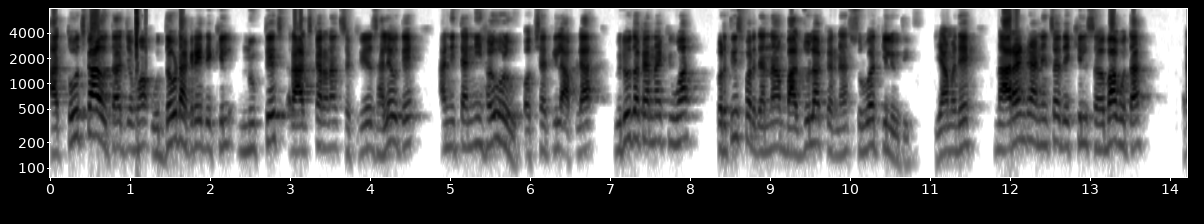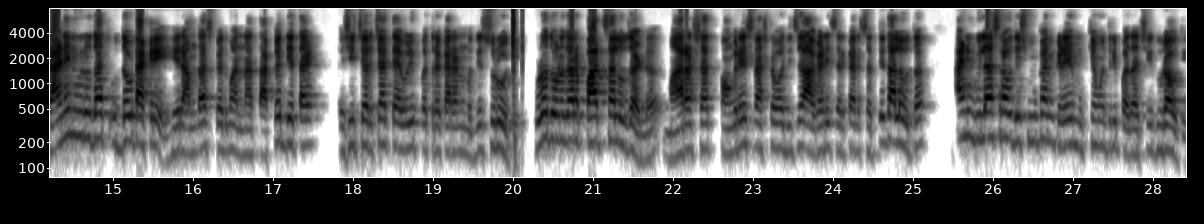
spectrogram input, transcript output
हा तोच काळ होता जेव्हा उद्धव ठाकरे देखील नुकतेच राजकारणात सक्रिय झाले होते आणि त्यांनी हळूहळू पक्षातील आपल्या विरोधकांना किंवा प्रतिस्पर्ध्यांना बाजूला करण्यास सुरुवात केली होती. यामध्ये नारायण राणेंचा देखील सहभाग होता. राणेंविरोधात उद्धव ठाकरे हे रामदास कदमांना ताकद देत आहे अशी चर्चा त्यावेळी पत्रकारांमध्ये सुरू होती. पुढे दोन हजार पाच साल उजाडलं महाराष्ट्रात काँग्रेस राष्ट्रवादीचं आघाडी सरकार सत्तेत आलं होतं आणि विलासराव देशमुखांकडे मुख्यमंत्री पदाची धुरा होती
